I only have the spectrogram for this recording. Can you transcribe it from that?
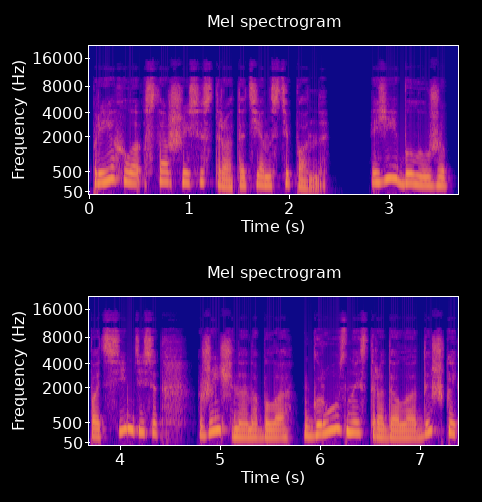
приехала старшая сестра Татьяна Степановна. Ей было уже под 70, женщина она была грузной, страдала одышкой.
